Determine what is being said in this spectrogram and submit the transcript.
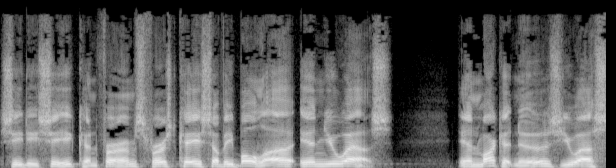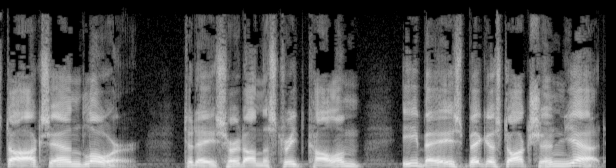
CDC confirms first case of Ebola in U.S. In market news, U.S. stocks end lower. Today's Heard on the Street column eBay's biggest auction yet.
